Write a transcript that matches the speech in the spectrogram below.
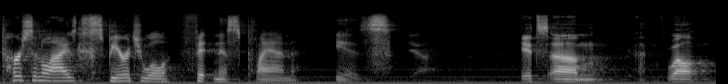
personalized spiritual fitness plan is. Yeah. It's um, well,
